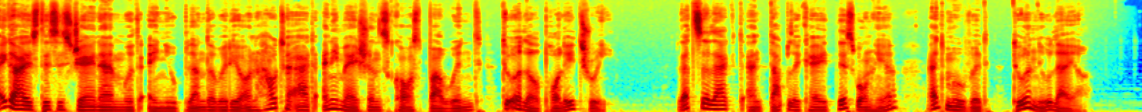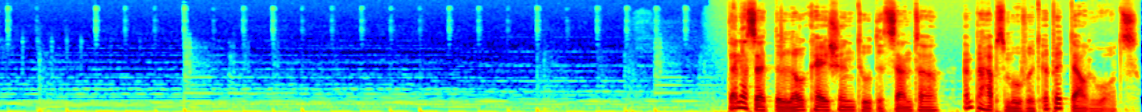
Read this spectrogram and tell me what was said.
Hey guys, this is Jayanam with a new Blender video on how to add animations caused by wind to a low poly tree. Let's select and duplicate this one here and move it to a new layer. Then I set the location to the center and perhaps move it a bit downwards.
